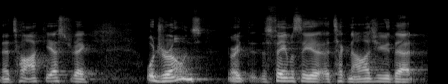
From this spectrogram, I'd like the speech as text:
in a talk yesterday well drones right there's famously a, a technology that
